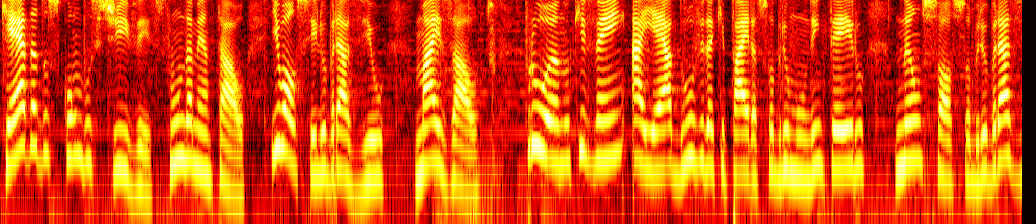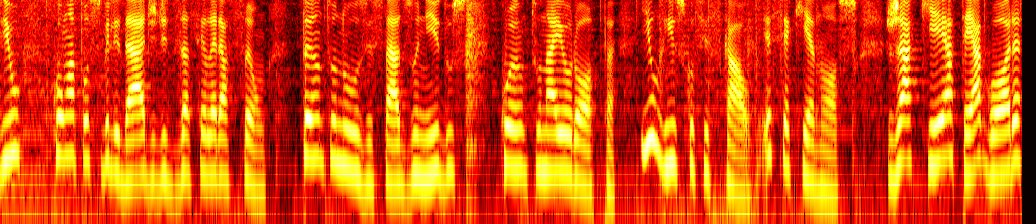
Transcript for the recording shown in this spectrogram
queda dos combustíveis, fundamental, e o Auxílio Brasil mais alto. Para o ano que vem, aí é a dúvida que paira sobre o mundo inteiro, não só sobre o Brasil, com a possibilidade de desaceleração tanto nos Estados Unidos quanto na Europa. E o risco fiscal? Esse aqui é nosso, já que até agora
